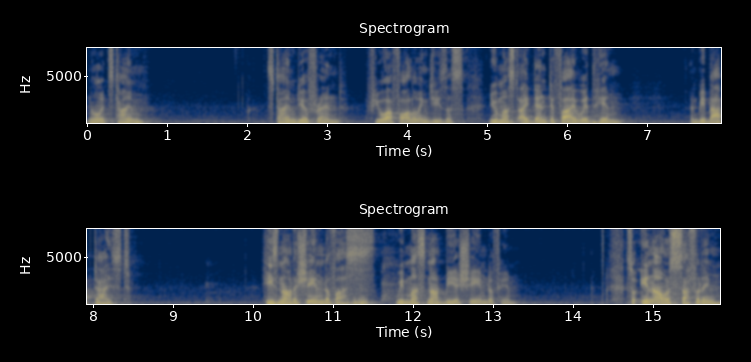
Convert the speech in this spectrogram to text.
No, it's time. It's time, dear friend. If you are following Jesus, you must identify with him and be baptized. He's not ashamed of us. We must not be ashamed of him. So, in our suffering,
